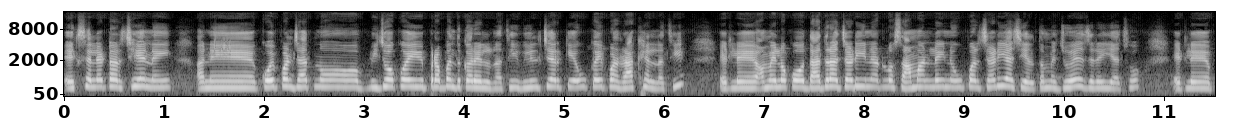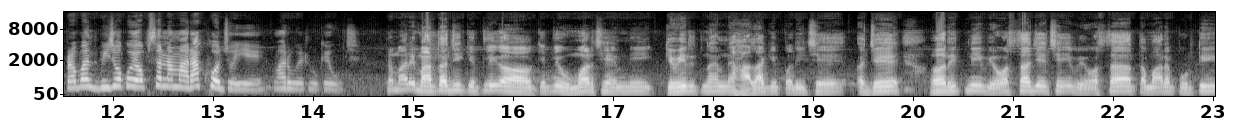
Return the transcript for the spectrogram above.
એક્સેલેટર છે નહીં, અને કોઈ પણ જાતનો બીજો કોઈ પ્રબંધ કરેલ નથી. વ્હીલચેર કે એવું કંઈ પણ રાખેલ નથી. એટલે અમે લોકો દાદરા ચડીને એટલો સામાન લઈને ઉપર ચડ્યા છીએ, તમે જોઈ જ રહ્યા છો. એટલે પ્રબંધ બીજો કોઈ ઓપ્શન આમાં રાખવો જોઈએ. મારું એટલું કેવું છે. તમારી માતાજી કેટલી કેટલી ઉંમર છે એમની? કેવી રીતના એમને હાલાકી પડી છે? જે રીતની વ્યવસ્થા જે છે, એ વ્યવસ્થા તમારે પૂરતી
